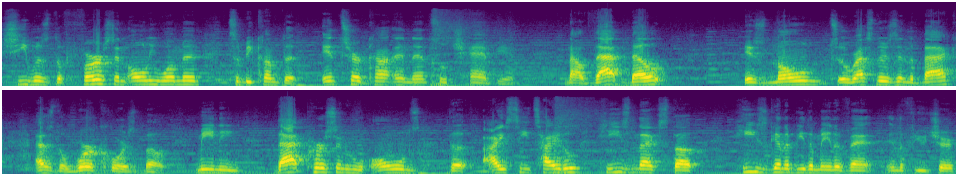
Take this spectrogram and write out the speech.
She was the first and only woman to become the Intercontinental Champion. Now, that belt is known to wrestlers in the back as the workhorse belt, meaning that person who owns the IC title, he's next up. He's going to be the main event in the future.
